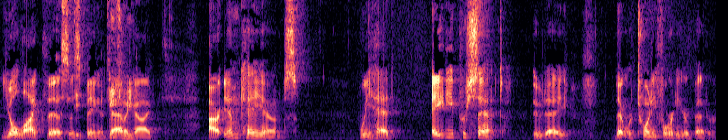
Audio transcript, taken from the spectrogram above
you'll like this as being a data guy. Our MKMs, we had 80% Uday that were 2040 or better.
